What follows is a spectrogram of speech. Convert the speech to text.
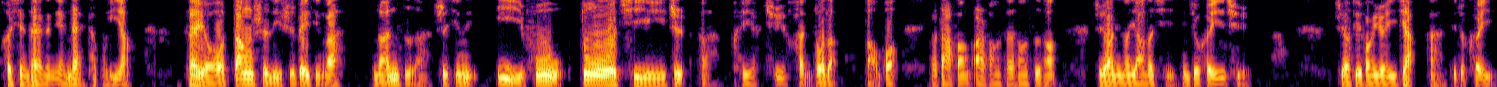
和现在的年代它不一样。再有当时历史背景啊，男子啊实行一夫多妻制啊，可以娶很多的老婆。有大房、二房、三房、四房，只要你能养得起，你就可以娶。只要对方愿意嫁啊，这就可以。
